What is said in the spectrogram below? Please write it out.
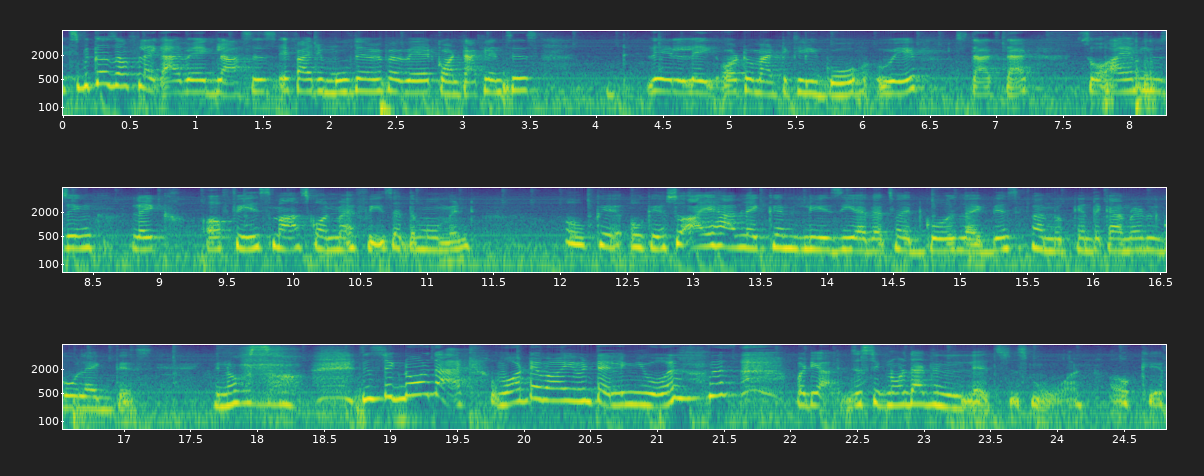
it's because of like i wear glasses. If i remove them if i wear contact lenses they like automatically go away. So that's that. So i am using like a face mask on my face at the moment. Okay okay. So i have like a lazy eye. That's why it goes like this. If i'm looking at the camera it will go like this you know so just ignore that. What am i even telling you all. But yeah just ignore that and let's just move on. Okay.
